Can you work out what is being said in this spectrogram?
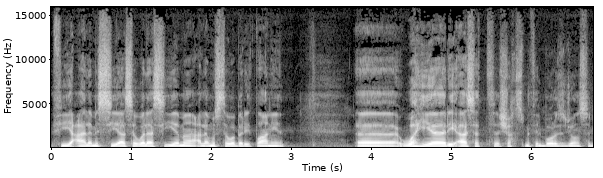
في عالم السياسة ولا سيما على مستوى بريطانيا. آه، وهي رئاسة شخص مثل بوريس جونسون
